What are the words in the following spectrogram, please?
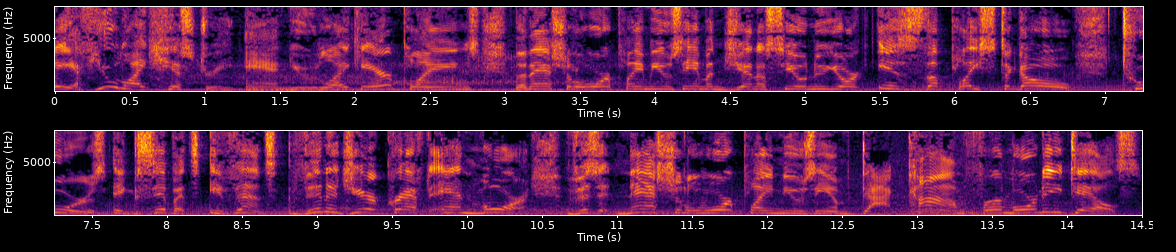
Hey, if you like history and you like airplanes, the National Warplane Museum in Geneseo, New York is the place to go. Tours, exhibits, events, vintage aircraft, and more. Visit nationalwarplanemuseum.com for more details.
